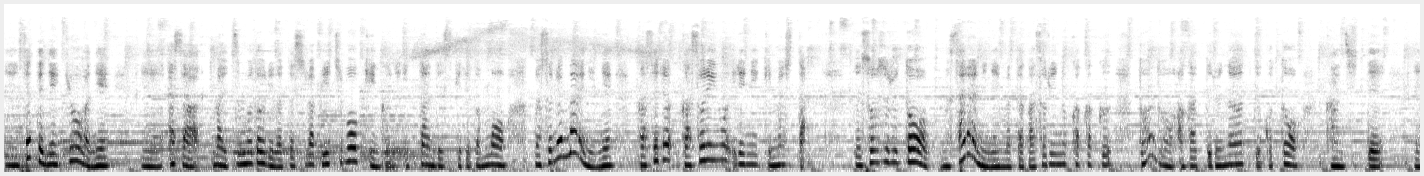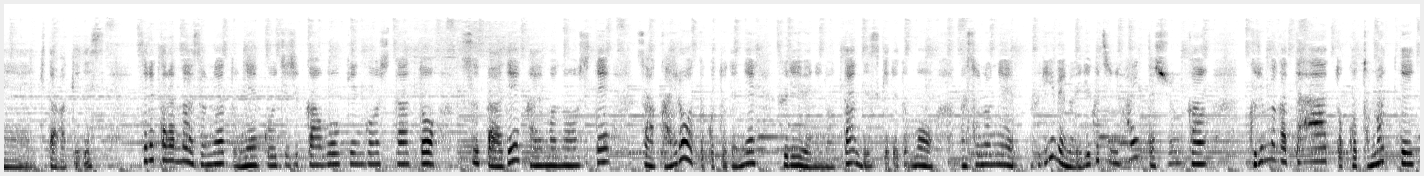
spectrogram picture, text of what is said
えー、さてね、今日はね、えー、朝、まあ、いつも通り私はビーチウォーキングに行ったんですけれども、まあ、その前にねガソリ、ンを入れに行きました。で、そうすると、まあ、さらにね、またガソリンの価格、どんどん上がってるなっていうことを感じて、えー、たわけです。それからまあその後ね、こう1時間ウォーキングをした後、スーパーで買い物をして、さあ帰ろうってことでね、フリーウェイに乗ったんですけれども、まあ、そのね、フリーウェイの入り口に入った瞬間、車がダーッとこう止まっていて、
